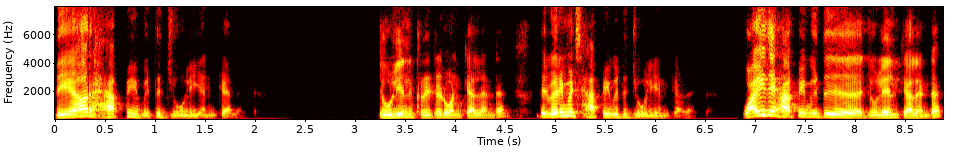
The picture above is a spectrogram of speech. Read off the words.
they are happy with the Julian calendar. Julian created one calendar. They're very much happy with the Julian calendar. Why they happy with the Julian calendar?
